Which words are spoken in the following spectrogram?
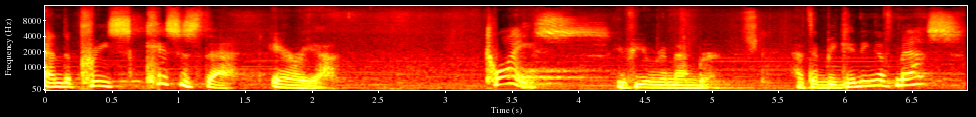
And the priest kisses that area twice, if you remember, at the beginning of Mass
